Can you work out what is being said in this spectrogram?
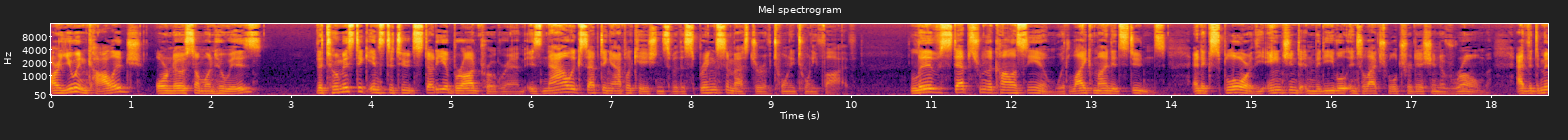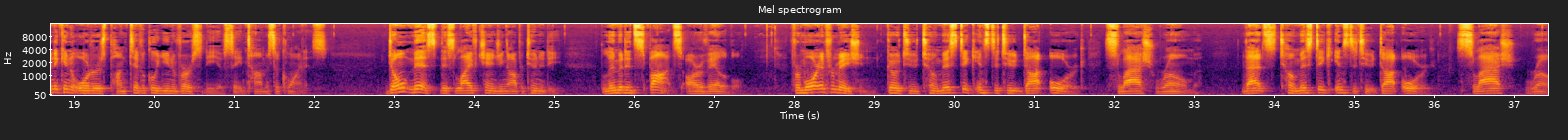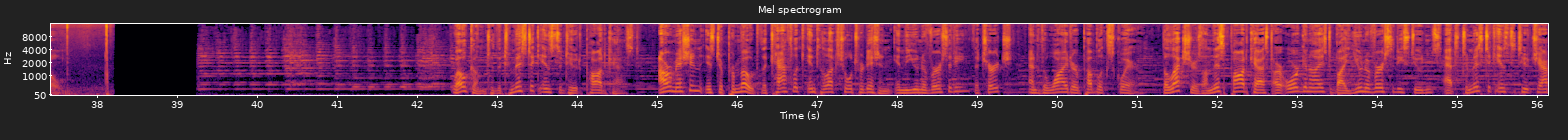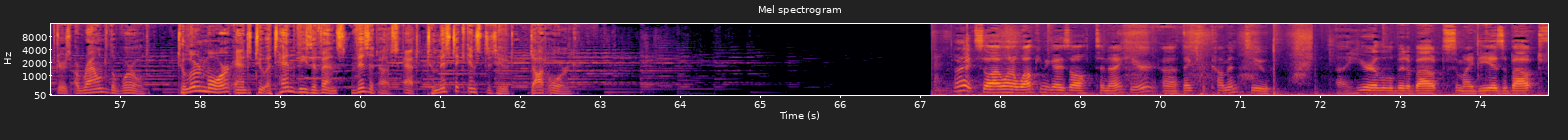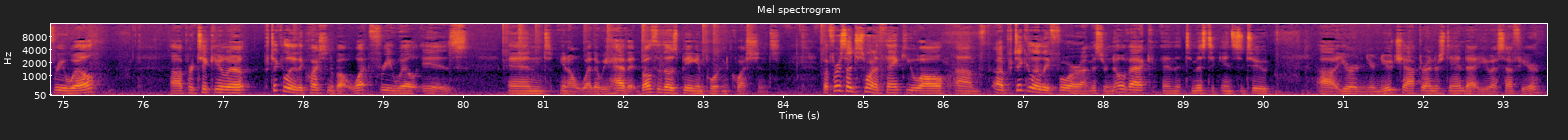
Are you in college or know someone who is? The Thomistic Institute Study Abroad program is now accepting applications for the spring semester of 2025. Live steps from the Colosseum with like minded students and explore the ancient and medieval intellectual tradition of Rome at the Dominican Order's Pontifical University of St. Thomas Aquinas. Don't miss this life changing opportunity. Limited spots are available. For more information, go to thomisticinstitute.org slash Rome. That's thomisticinstitute.org slash Rome. Welcome to the Thomistic Institute podcast. Our mission is to promote the Catholic intellectual tradition in the university, the church, and the wider public square. The lectures on this podcast are organized by university students at Thomistic Institute chapters around the world. To learn more and to attend these events, visit us at thomisticinstitute.org. All right, so I want to welcome you guys all tonight here. Uh, thanks for coming to uh, hear a little bit about some ideas about free will, uh, particular, particularly the question about what free will is and you know whether we have it. Both of those being important questions. But first, I just want to thank you all, um, uh, particularly for uh, Mr. Novak and the Thomistic Institute, uh, your, your new chapter, I understand, at USF here,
